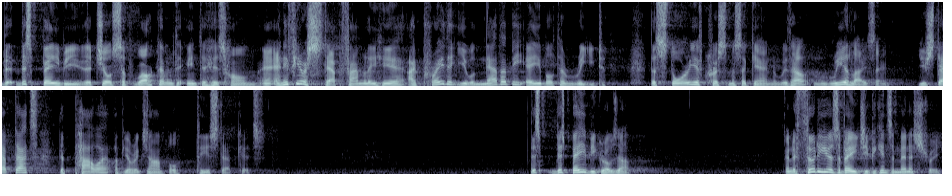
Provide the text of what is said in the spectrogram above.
This baby that Joseph welcomed into his home, and if you're a step family here, I pray that you will never be able to read the story of Christmas again without realizing, you stepdads, the power of your example to your stepkids. This, this baby grows up. And at 30 years of age, he begins a ministry.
